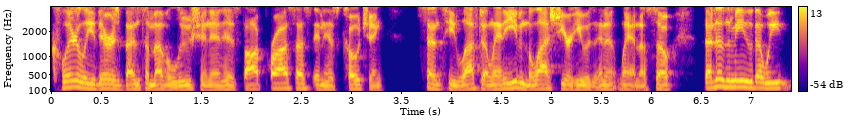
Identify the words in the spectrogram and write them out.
clearly there has been some evolution in his thought process in his coaching since he left Atlanta, even the last year he was in Atlanta. So that doesn't mean that we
